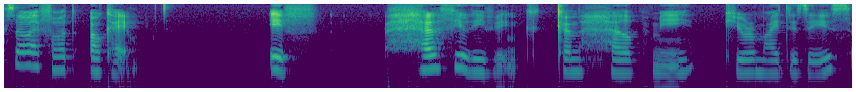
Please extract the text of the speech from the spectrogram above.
So i thought okay if healthy living can help me cure my disease,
